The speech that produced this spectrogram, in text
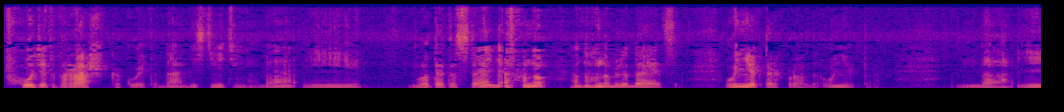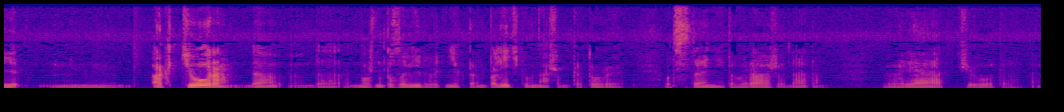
входят в раж какой-то, да, действительно, да, и вот это состояние, оно, оно наблюдается. У некоторых, правда, у некоторых. Да, и актерам, да, да, можно позавидовать некоторым политикам нашим, которые вот в состоянии этого ража, да, там, говорят чего-то, там,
